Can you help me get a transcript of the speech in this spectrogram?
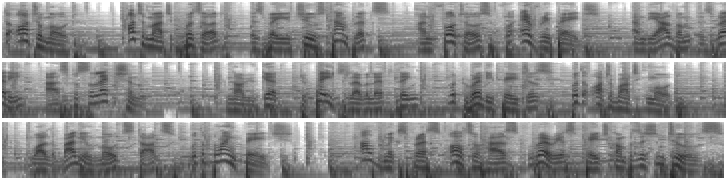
The Auto mode. Automatic Wizard is where you choose templates and photos for every page and the album is ready as per selection. Now you get to page level editing with ready pages with the automatic mode, while the manual mode starts with a blank page. Album Xpress also has various page composition tools.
